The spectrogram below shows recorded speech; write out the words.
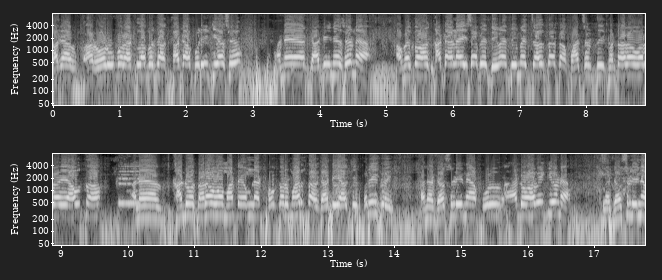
આજે આ રોડ ઉપર આટલા બધા ખાડા પડી ગયા છે અને ગાડીને છે ને અમે તો ખાડાના હિસાબે ધીમે ધીમે ચાલતા હતા. પાછળથી ખટારાવાળા એ આવતા અને ખાડો તરાવવા માટે અમને ઠોકર મારતા. ગાડી આખી ફરી ગઈ અને ઢસડીને આ પુલ આડો આવી ગયો ને એટલે ઢસડીને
